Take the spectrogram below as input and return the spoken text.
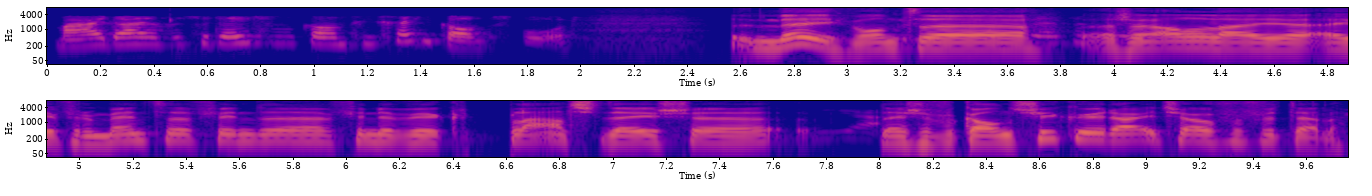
Maar daar hebben ze deze vakantie geen kans voor. Nee, want uh, er zijn allerlei uh, evenementen vinden, vinden weer plaats deze, ja. deze vakantie. Kun je daar iets over vertellen?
